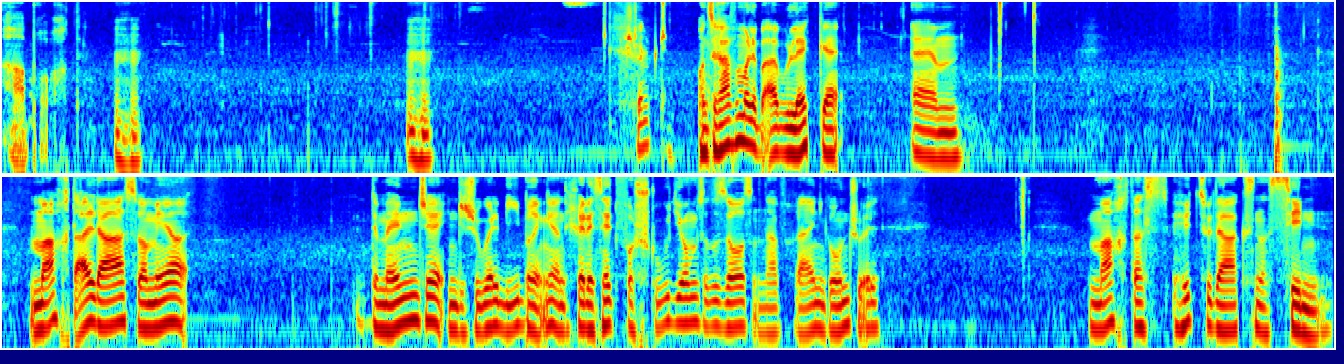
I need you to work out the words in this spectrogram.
angebracht. Mhm. Mhm. Stimmt. Und sich einfach mal überlegen, ähm, macht all das, was wir den Menschen in der Schule beibringen, und ich rede jetzt nicht von Studiums oder so, sondern einfach reine Grundschule, macht das heutzutage noch Sinn?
